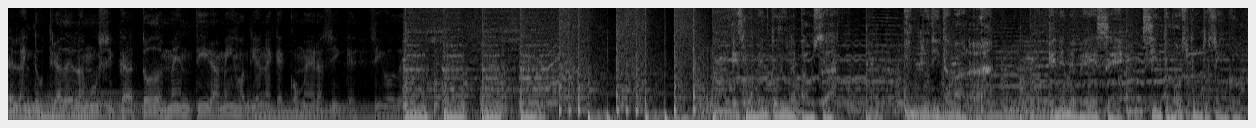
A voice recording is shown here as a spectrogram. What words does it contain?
En la industria de la música todo es mentira. Mi hijo tiene que comer, así que sigo de. Es momento de una pausa. Ingrid Itamara, en MBS 102.5.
